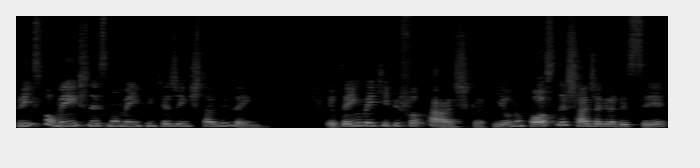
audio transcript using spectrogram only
principalmente nesse momento em que a gente está vivendo. Eu tenho uma equipe fantástica e eu não posso deixar de agradecer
